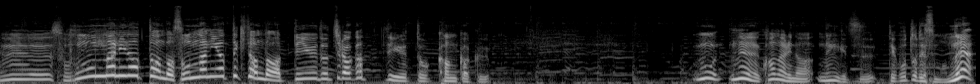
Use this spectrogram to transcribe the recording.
えー、そんなになったんだ、そんなにやってきたんだっていう、どちらかっていうと感覚。もうね、かなりな年月ってことですもんね。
